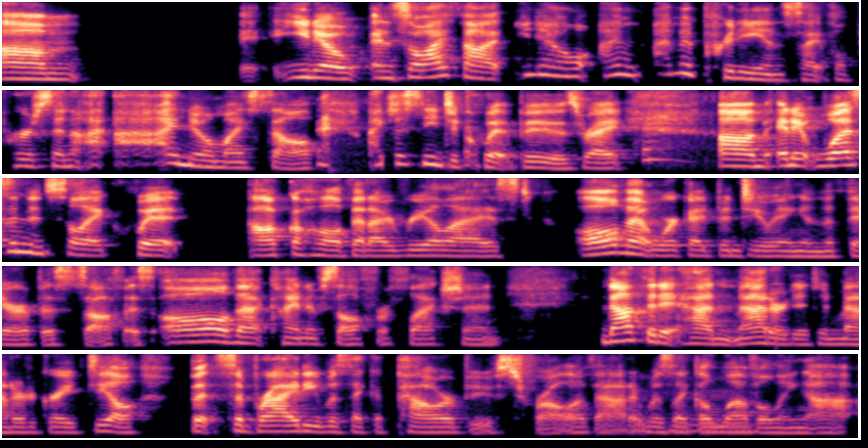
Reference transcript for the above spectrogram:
um eh, you know and so i thought you know i'm i'm a pretty insightful person. I i know myself. I just need to quit booze right? Um and it wasn't until i quit alcohol that i realized all that work I'd been doing in the therapist's office, all that kind of self reflection. Not that it hadn't mattered, it had mattered a great deal, but sobriety was like a power boost for all of that. It was like mm-hmm. a leveling up,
